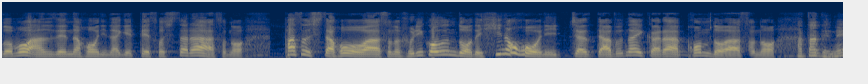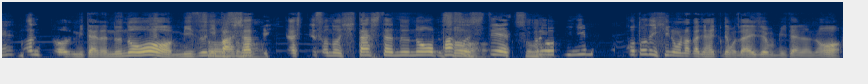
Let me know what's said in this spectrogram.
供を安全な方に投げて、そしたら、その、パスした方は、その振り子運動で火の方に行っちゃうって危ないから、今度はその、旗でね。マントみたいな布を水にバシャって浸して、その浸した布をパスして、それを身にことで火の中に入っても大丈夫みたいなのを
